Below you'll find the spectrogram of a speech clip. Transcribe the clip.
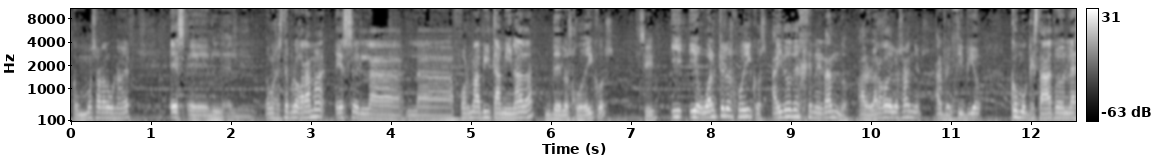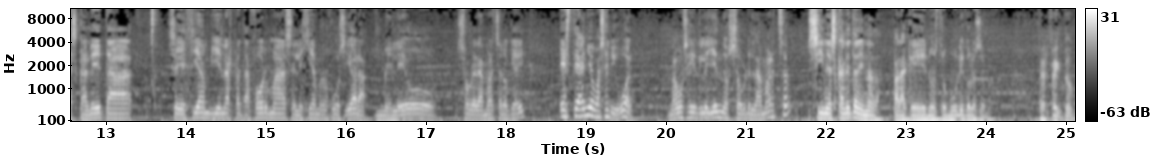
como hemos hablado alguna vez, es el, el- vamos, este programa es la, la forma vitaminada de los jueguicos. Sí. Y igual que los jueguicos ha ido degenerando a lo largo de los años, al principio como que estaba todo en la escaleta, se decían bien las plataformas, elegíamos los juegos y ahora me leo sobre la marcha lo que hay. Este año va a ser igual. Vamos a ir leyendo sobre la marcha sin escaleta ni nada, para que nuestro público lo sepa. Perfecto,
